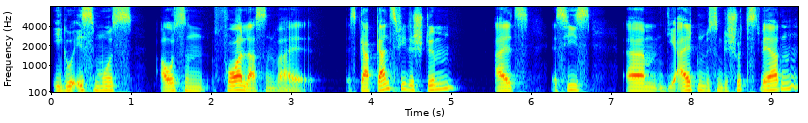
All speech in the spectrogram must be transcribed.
Egoismus außen vor lassen, weil es gab ganz viele Stimmen, als es hieß, ähm, die Alten müssen geschützt werden,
